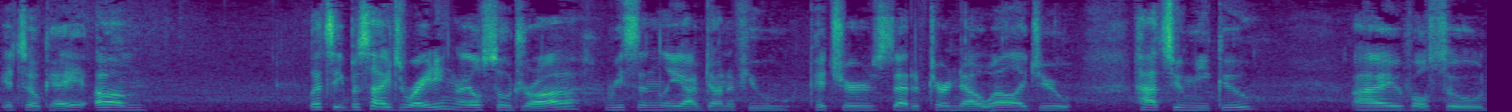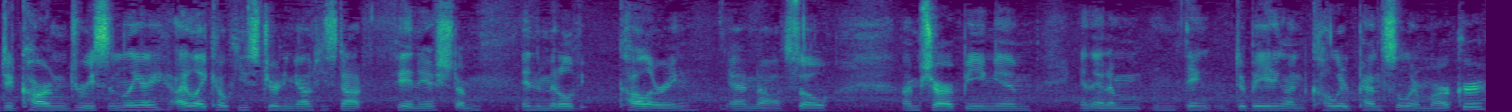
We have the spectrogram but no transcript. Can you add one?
it's okay. Um, let's see. Besides writing, I also draw. Recently, I've done a few pictures that have turned out well. I drew Hatsune Miku, I've also did Carnage recently. I, like how he's turning out. He's not finished. I'm in the middle of coloring, and uh, so I'm sharpening him, and then I'm think, debating on colored pencil or marker.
